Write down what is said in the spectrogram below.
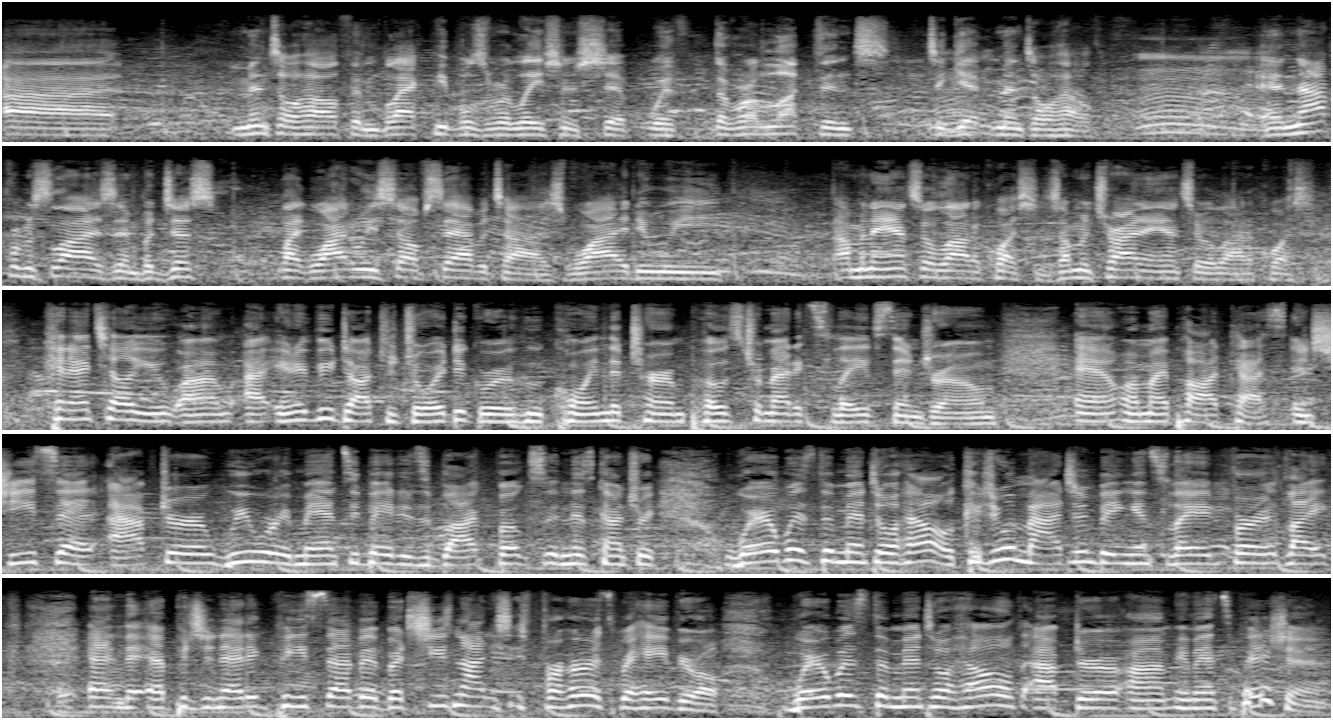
uh, mental health and Black people's relationship with the reluctance to get mental health, and not from Sly's end, but just like why do we self sabotage? Why do we? I'm going to answer a lot of questions. I'm going to try to answer a lot of questions. Can I tell you, um, I interviewed Dr. Joy DeGruy, who coined the term post-traumatic slave syndrome, and, on my podcast, and she said after we were emancipated as black folks in this country, where was the mental health? Could you imagine being enslaved for like, and the epigenetic piece of it? But she's not. For her, it's behavioral. Where was the mental health after um, emancipation?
